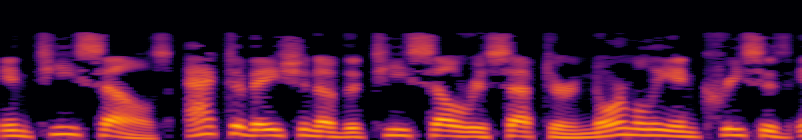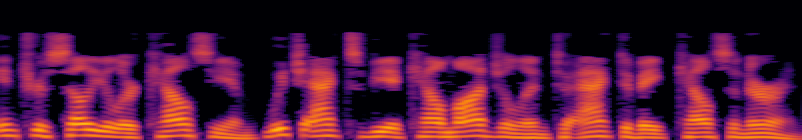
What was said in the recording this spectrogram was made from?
In T cells, activation of the T cell receptor normally increases intracellular calcium, which acts via calmodulin to activate calcineurin.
